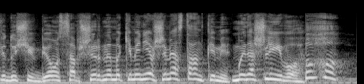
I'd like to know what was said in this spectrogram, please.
ведущий в биом с обширными окаменевшими останками. Мы нашли его. Ага!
